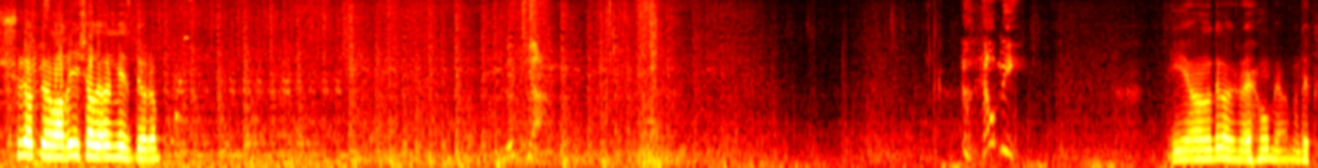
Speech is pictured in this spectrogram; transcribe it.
Şuraya atlıyorum abi inşallah ölmeyiz diyorum. İyi anladık arkadaşlar. Eh olmuyor anladık.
